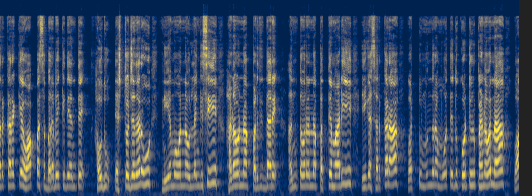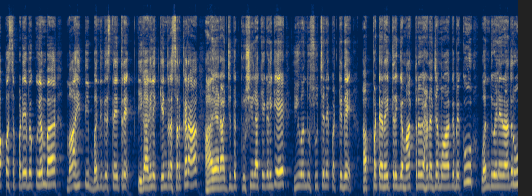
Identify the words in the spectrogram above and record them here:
ಸರ್ಕಾರಕ್ಕೆ ವಾಪಸ್ ಬರಬೇಕಿದೆ ಅಂತೆ ಹೌದು, ಎಷ್ಟೋ ಜನರು ನಿಯಮವನ್ನು ಉಲ್ಲಂಘಿಸಿ ಹಣವನ್ನು ಪಡೆದಿದ್ದಾರೆ. ಅಂಥವರನ್ನು ಪತ್ತೆ ಮಾಡಿ ಈಗ ಸರ್ಕಾರ ಒಟ್ಟು ಮುನ್ನೂರ ಮೂವತ್ತೈದು ಕೋಟಿ ರೂಪಾಯಿ ಹಣವನ್ನು ವಾಪಸ್ ಪಡೆಯಬೇಕು ಎಂಬ ಮಾಹಿತಿ ಬಂದಿದೆ ಸ್ನೇಹಿತರೆ. ಈಗಾಗಲೇ ಕೇಂದ್ರ ಸರ್ಕಾರ ಆಯಾ ರಾಜ್ಯದ ಕೃಷಿ ಇಲಾಖೆಗಳಿಗೆ ಈ ಒಂದು ಸೂಚನೆ ಕೊಟ್ಟಿದೆ. ಅಪ್ಪಟ ರೈತರಿಗೆ ಮಾತ್ರವೇ ಹಣ ಜಮಾ ಆಗಬೇಕು ಒಂದು ವೇಳೆ ಏನಾದರೂ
